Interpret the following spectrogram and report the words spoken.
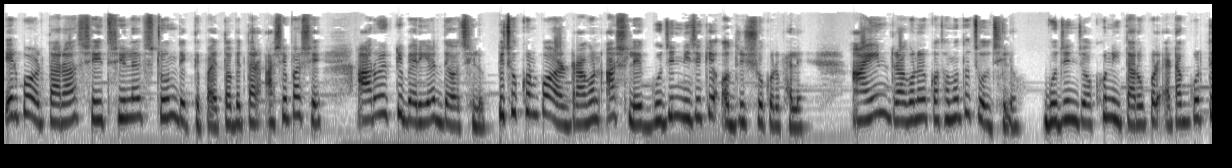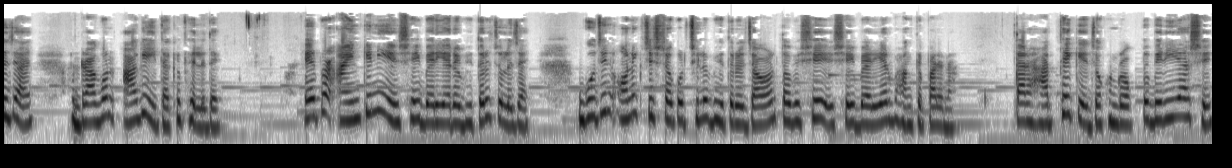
এরপর তারা সেই থ্রি লাইফ স্টোন দেখতে পায়, তবে তার আশেপাশে আরও একটি ব্যারিয়ার দেওয়া ছিল। কিছুক্ষণ পর ড্রাগন আসলে গুজিন নিজেকে অদৃশ্য করে ফেলে। আইন ড্রাগনের কথা মতো চলছিল। গুজিন যখনই তার উপর অ্যাটাক করতে যায়, ড্রাগন আগেই তাকে ফেলে দেয়। এরপর আইনকে নিয়ে সেই ব্যারিয়ারের ভিতরে চলে যায়। গুজিন অনেক চেষ্টা করছিল ভেতরে যাওয়ার, তবে সে সেই ব্যারিয়ার ভাঙতে পারে না। তার হাত থেকে যখন রক্ত বেরিয়ে আসে,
